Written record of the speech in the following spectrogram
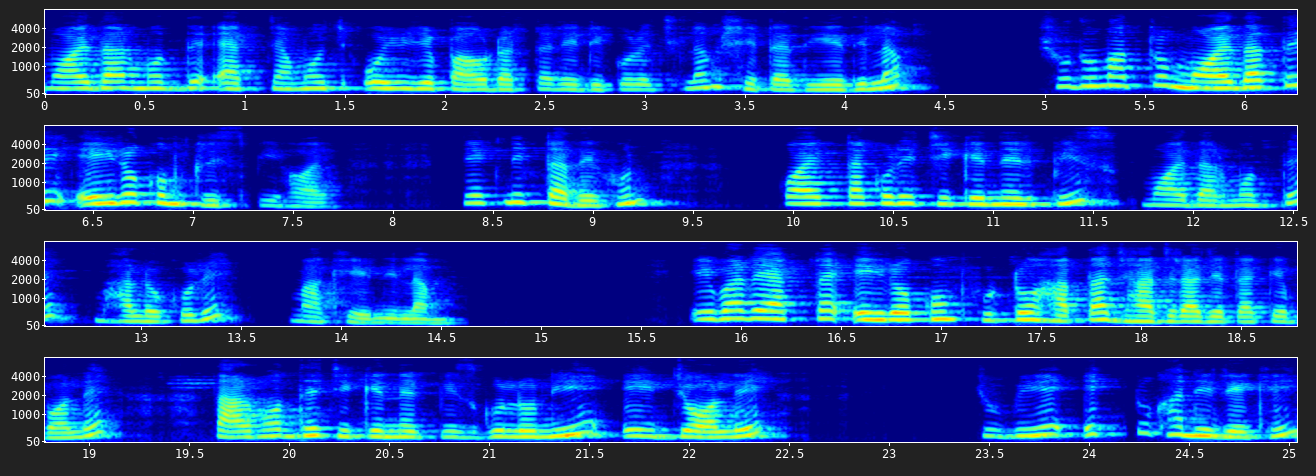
ময়দার মধ্যে এক চামচ ওই যে পাউডারটা রেডি করেছিলাম, সেটা দিয়ে দিলাম। শুধুমাত্র ময়দাতেই এই রকম ক্রিস্পি হয়। টেকনিকটা দেখুন, কয়েকটা করে চিকেনের পিস ময়দার মধ্যে ভালো করে মাখিয়ে নিলাম। এবারে একটা এই রকম ফুটো হাতা ঝাঁঝরা যেটাকে বলে, তার মধ্যে চিকেনের পিসগুলো নিয়ে এই জলে চুবিয়ে একটুখানি রেখেই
